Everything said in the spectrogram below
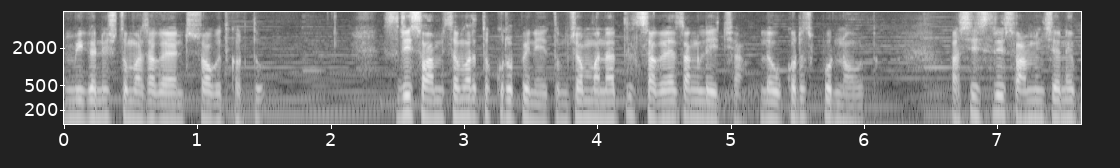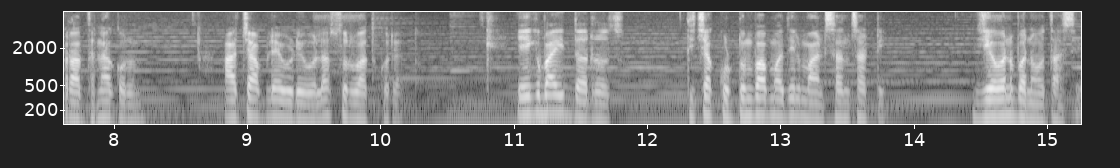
मी गणेश तुम्हा सगळ्यांचं स्वागत करतो. श्री स्वामी समर्थ कृपेने तुमच्या मनातील सगळ्या चांगल्या इच्छा लवकरच पूर्ण होत. अशी श्री स्वामींच्याने प्रार्थना करून आजच्या आपल्या व्हिडिओला सुरुवात करूयात. एक बाई दररोज तिच्या कुटुंबामधील माणसांसाठी जेवण बनवत असे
